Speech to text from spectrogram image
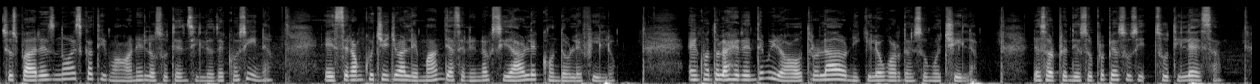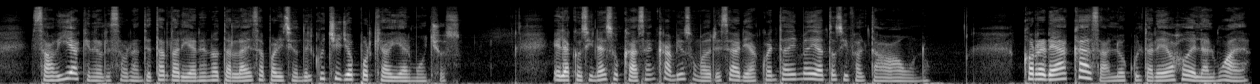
Sus padres no escatimaban en los utensilios de cocina. Este era un cuchillo alemán de acero inoxidable con doble filo. En cuanto la gerente miró a otro lado, Nicky lo guardó en su mochila. Le sorprendió su propia sutileza. Sabía que en el restaurante tardarían en notar la desaparición del cuchillo porque habían muchos. En la cocina de su casa, en cambio, su madre se daría cuenta de inmediato si faltaba uno. Correré a casa, lo ocultaré debajo de la almohada.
